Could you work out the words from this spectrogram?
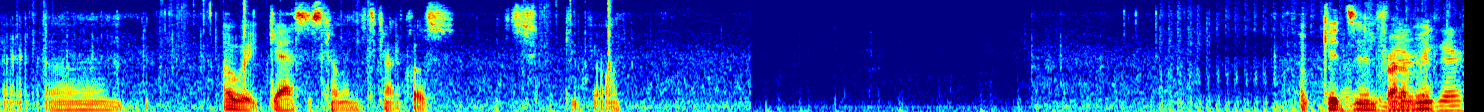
Alright, um. Oh wait, gas is coming. It's kind of close. Let's keep going. Oh, kids in front of me. Right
